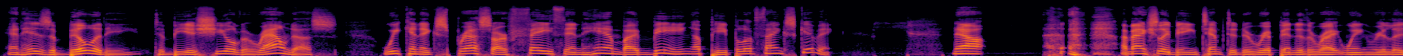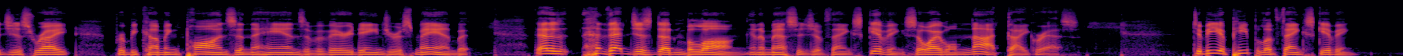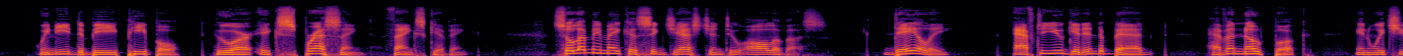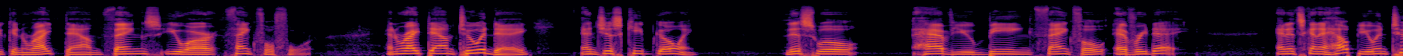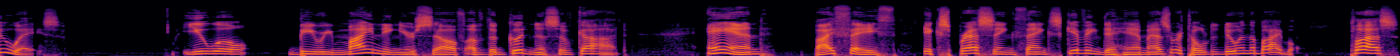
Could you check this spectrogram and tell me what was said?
and his ability to be a shield around us, we can express our faith in him by being a people of thanksgiving. Now, I'm actually being tempted to rip into the right wing religious right for becoming pawns in the hands of a very dangerous man, but that is that just doesn't belong in a message of thanksgiving, so I will not digress. To be a people of thanksgiving, we need to be people who are expressing thanksgiving. So let me make a suggestion to all of us. Daily, after you get into bed, have a notebook in which you can write down things you are thankful for. And write down two a day and just keep going. This will have you being thankful every day. And it's going to help you in two ways. You will be reminding yourself of the goodness of God and, by faith, expressing thanksgiving to Him as we're told to do in the Bible. Plus,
